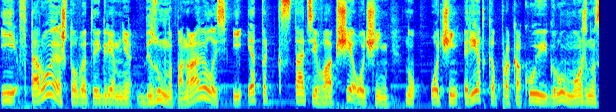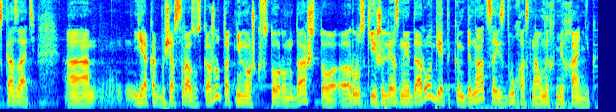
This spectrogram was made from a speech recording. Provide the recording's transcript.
И второе, что в этой игре мне безумно понравилось, и это, кстати, вообще очень, ну, очень редко про какую игру можно сказать. А, я как бы сейчас сразу скажу, так немножко в сторону, да, что русские железные дороги — это комбинация из двух основных механик.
